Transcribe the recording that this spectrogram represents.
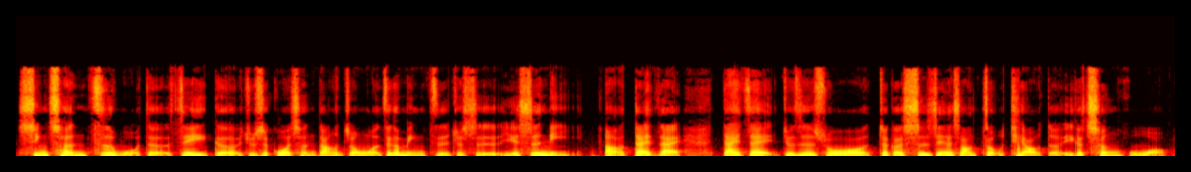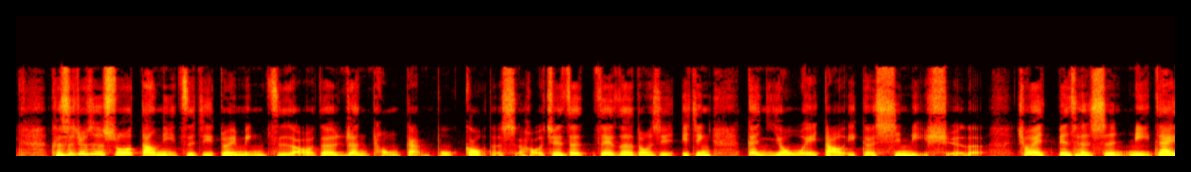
形成自我的这个就是过程当中，我这个名字就是也是你。呃，带在带在，就是说这个世界上走跳的一个称呼哦。可是就是说，当你自己对名字哦的认同感不够的时候，其实这这这个东西已经更优为到一个心理学了，就会变成是你在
